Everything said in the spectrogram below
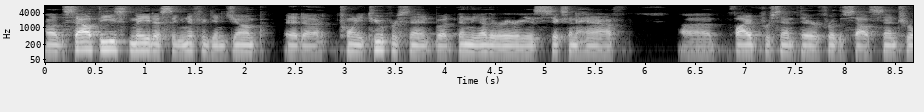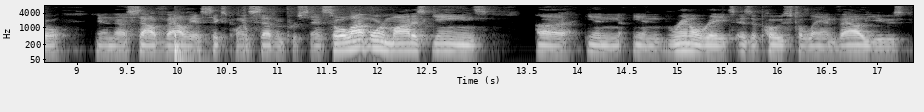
Uh, the Southeast made a significant jump at uh, 22%, but then the other areas, six and a half, uh, 5% there for the South Central and the South Valley at 6.7%. So a lot more modest gains uh, in in rental rates as opposed to land values,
